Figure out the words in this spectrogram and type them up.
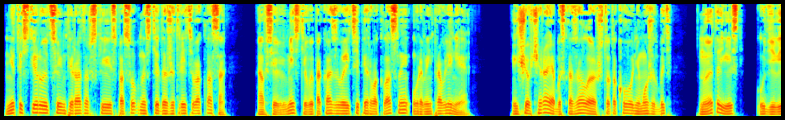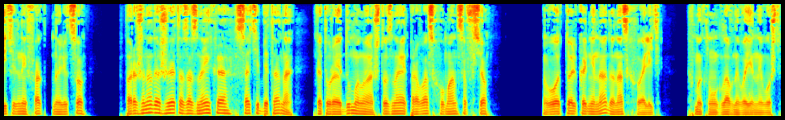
не тестируются императорские способности даже третьего класса, а все вместе вы показываете первоклассный уровень правления. Еще вчера я бы сказала, что такого не может быть, но это есть удивительный факт на лицо. Поражена даже эта зазнайка Сати Бетана, которая думала, что знает про вас, хуманцев, все. «Вот только не надо нас хвалить», — хмыкнул главный военный вождь.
